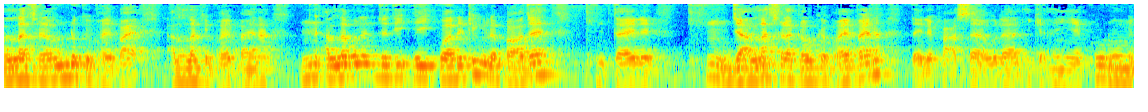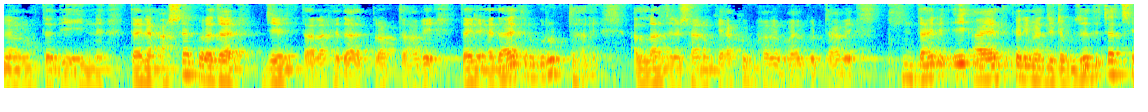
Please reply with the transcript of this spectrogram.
আল্লাহ ছাড়া অন্যকে ভয় পায়, আল্লাহকে ভয় পায় না। আল্লাহ বলেন, যদি এই কোয়ালিটিগুলো পাওয়া যায়, তাইলে যে আল্লাহ ছাড়া কাউকে ভয় পায় না। তাইলে তাইলে আশা করা যায় যে তারা হেদায়ত প্রাপ্ত হবে। তাইলে হেদায়তের গুরুত্ব আল্লাহ শাহরুখকে এককভাবে ভয় করতে হবে। তাইলে এই আয়াত কারিমা যেটা বুঝাতে চাচ্ছে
